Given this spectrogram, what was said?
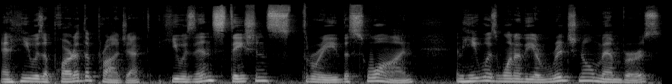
and he was a part of the project. He was in Station Three, the Swan, and he was one of the original members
